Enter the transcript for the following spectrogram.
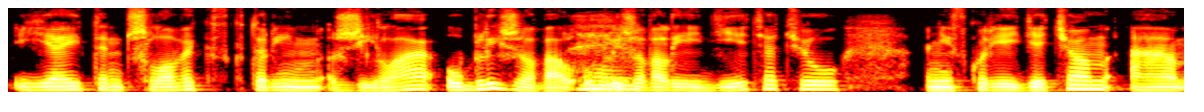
jej ten človek, s ktorým žila, ubližoval. Hej. Ubližoval jej dieťaťu neskôr jej deťom a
